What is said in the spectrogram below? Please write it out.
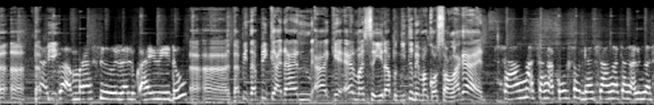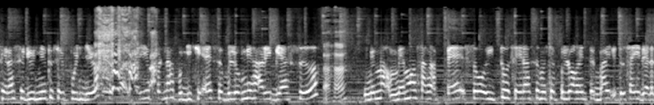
Uh, uh, Tak tapi juga merasa lalu kat highway tu. uh, uh, tapi tapi keadaan uh, KL masa Ira pergi tu memang kosong lah kan? Sangat-sangat kosong dan sangat-sangat lengah. Saya rasa dunia tu saya punya. Sebab saya pernah pergi KL sebelum ni hari biasa. Aha. Memang memang sangat pack. So itu saya rasa macam peluang yang terbaik untuk saya dan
